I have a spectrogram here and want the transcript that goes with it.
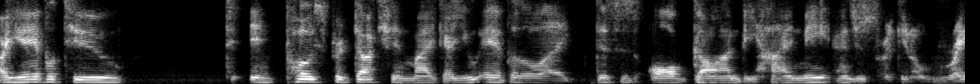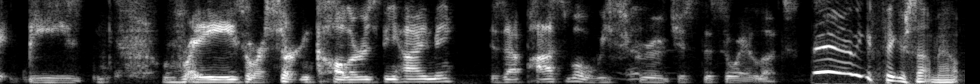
are you able to, in post production, Mike, are you able to like this is all gone behind me and just like you know ra- bees rays or a certain colors behind me? Is that possible? Or we screwed just this the way it looks. Eh, we can figure something out.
